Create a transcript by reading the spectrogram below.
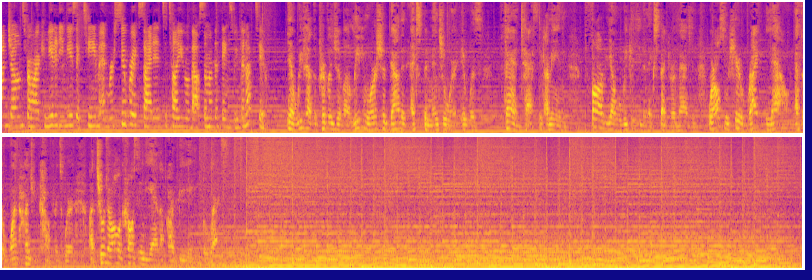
John Jones from our community music team, and we're super excited to tell you about some of the things we've been up to. Yeah, we've had the privilege of uh, leading worship down at Exponential where it was fantastic. I mean, far beyond what we could even expect or imagine. We're also here right now at the 100 conference where uh, children all across Indiana are being blessed.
